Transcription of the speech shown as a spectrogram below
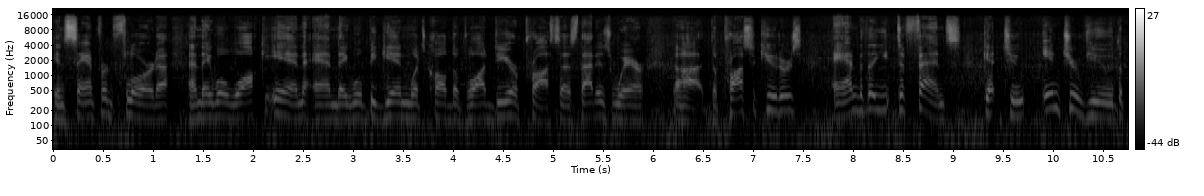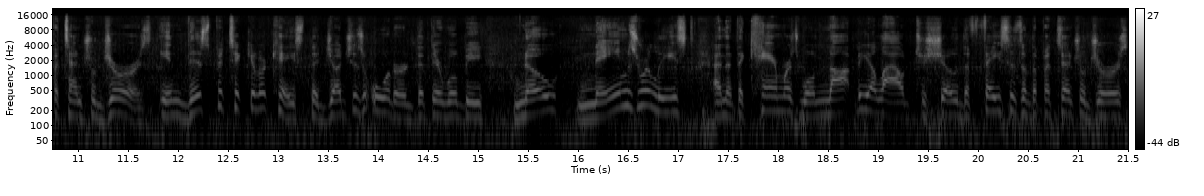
in Sanford, Florida, and they will walk in and they will begin what's called the voir dire process. That is where uh, the prosecutors and the defense get to interview the potential jurors. In this particular case, the judge has ordered that there will be no names released and that the cameras will not be allowed to show the faces of the potential jurors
